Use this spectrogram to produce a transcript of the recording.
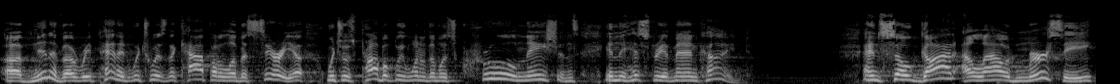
of Nineveh repented, which was the capital of Assyria, which was probably one of the most cruel nations in the history of mankind. And so God allowed mercy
